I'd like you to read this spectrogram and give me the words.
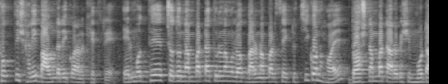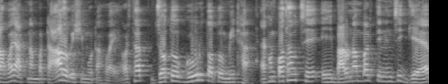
শক্তিশালী বাউন্ডারি করার ক্ষেত্রে। এর মধ্যে চোদ্দ নাম্বারটা তুলনামূলক বারো নাম্বার চেয়ে একটু চিকন হয়, দশ নাম্বারটা আরও বেশি মোটা হয়, আট নাম্বারটা আরও বেশি মোটা হয়। অর্থাৎ যত গুড়, তত মিঠা। এখন কথা হচ্ছে এই বারো নাম্বার তিন ইঞ্চি গ্যাপ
